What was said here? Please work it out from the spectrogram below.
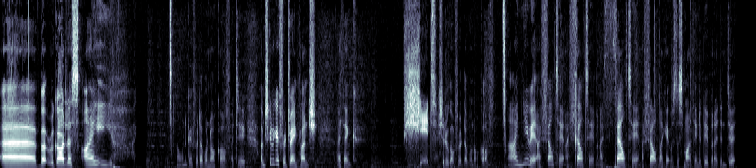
Uh, but regardless, I I want to go for a double knockoff. I do. I'm just going to go for a Drain Punch. I think. Shit, should have gone for a double knockoff. I knew it. I felt it. I felt it. I felt it. I felt like it was the smart thing to do, but I didn't do it.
